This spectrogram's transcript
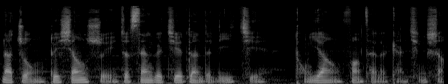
那种对香水这三个阶段的理解，同样放在了感情上。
